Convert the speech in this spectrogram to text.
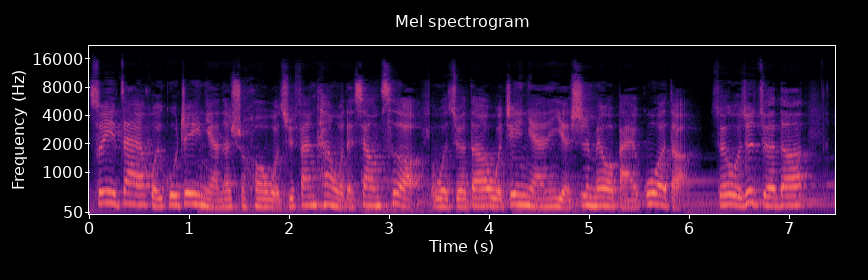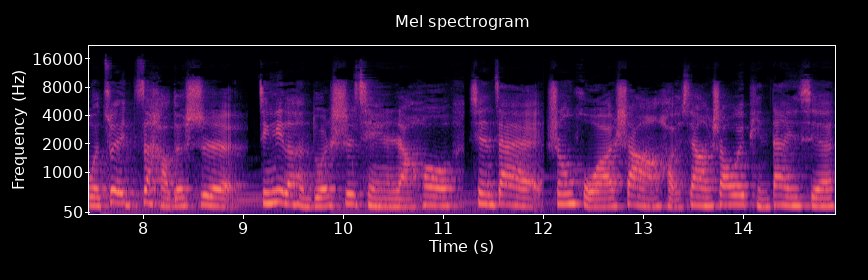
所以在回顾这一年的时候，我去翻看我的相册，我觉得我这一年也是没有白过的。所以我就觉得我最自豪的是经历了很多事情，然后现在生活上好像稍微平淡一些，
